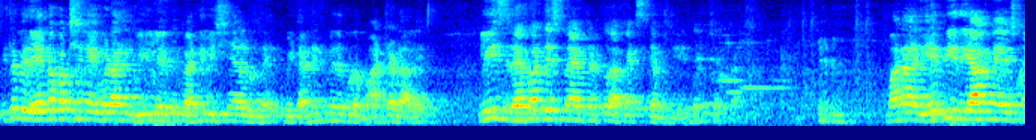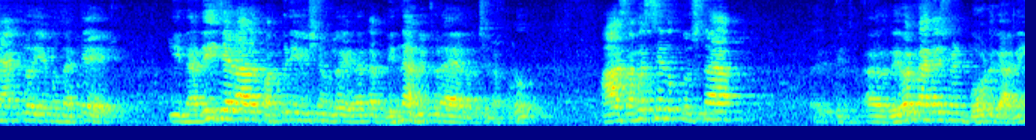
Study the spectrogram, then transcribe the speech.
ఇట్లా మీరు ఏకపక్షంగా ఇవ్వడానికి వీలు లేదు ఇవన్నీ విషయాలు ఉన్నాయి వీటన్నిటి మీద కూడా మాట్లాడాలి. Please refer this matter to apex committee అని చెప్పి చెప్పాను మన ఏపీ రియాగ్నైజేషన్ యాక్ట్లో ఏముందంటే ఈ నదీ జలాల పంపిణీ విషయంలో ఏదైనా భిన్న అభిప్రాయాలు వచ్చినప్పుడు ఆ సమస్యను కృష్ణా రివర్ మేనేజ్మెంట్ బోర్డు కానీ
